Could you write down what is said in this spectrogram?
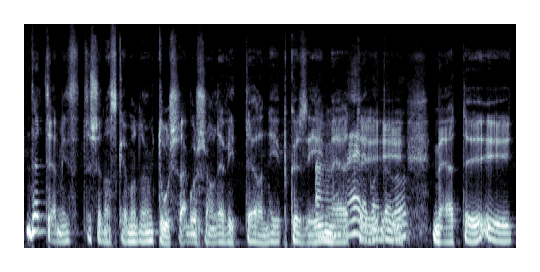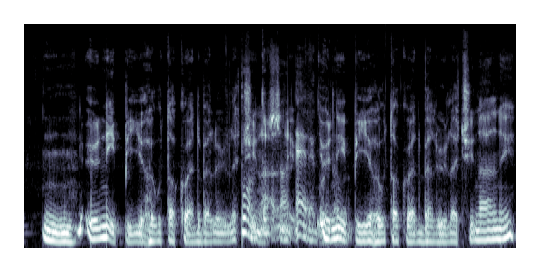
de természetesen azt kell mondanom, hogy túlságosan levitte a nép közé, Aha, mert, mert Mm, ő népi akart belőle Pontosan, csinálni. Erre ő népi akart belőle csinálni,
